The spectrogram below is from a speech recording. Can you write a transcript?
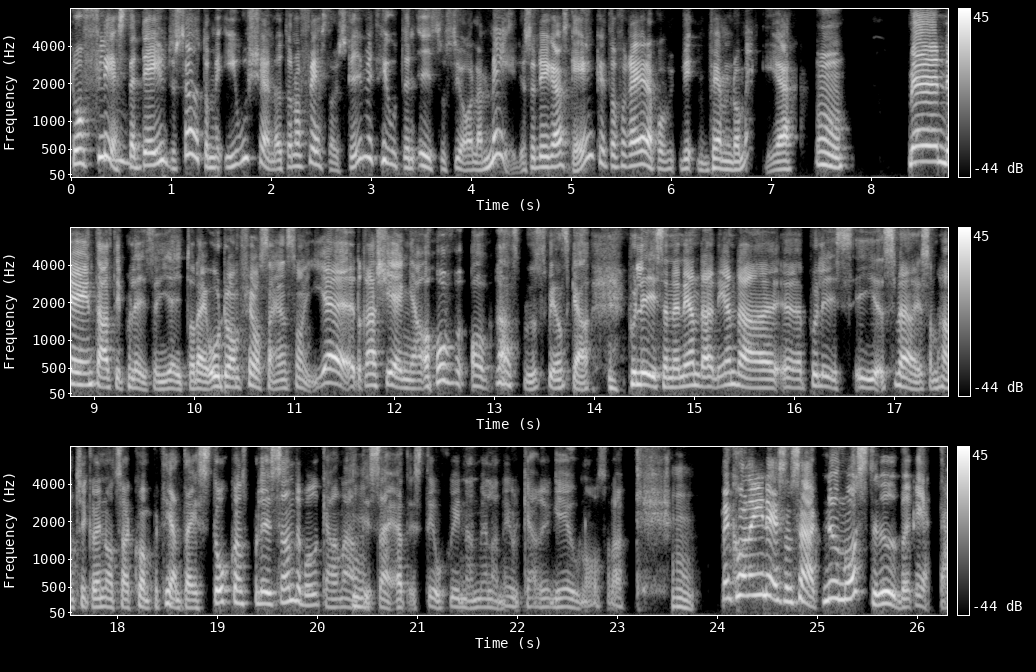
de flesta, det är ju inte så att de är okända utan de flesta har skrivit hoten i sociala medier så det är ganska enkelt att få reda på vem de är. Mm. Men det är inte alltid polisen giter det och de får sig en sån jädra känga av, av Rasmus, svenska polisen. Den enda, den enda eh, polis i Sverige som han tycker är något så här kompetenta är Stockholmspolisen. Det brukar han alltid mm. säga att det är stor skillnad mellan olika regioner och sådär. Mm. Men kolla in det som sagt, nu måste du berätta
